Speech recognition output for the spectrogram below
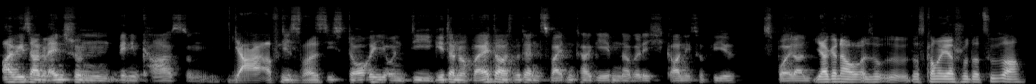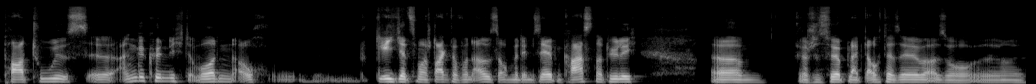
Aber wie gesagt, allein schon wegen dem Cast und ja, auf die, jeden Fall. die Story und die geht dann noch weiter. Es wird dann einen zweiten Teil geben, da will ich gar nicht so viel spoilern. Ja, genau, also äh, das kann man ja schon dazu sagen. Part 2 ist äh, angekündigt worden, auch äh, gehe ich jetzt mal stark davon aus, auch mit demselben Cast natürlich. Ähm, Regisseur bleibt auch derselbe, also äh,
